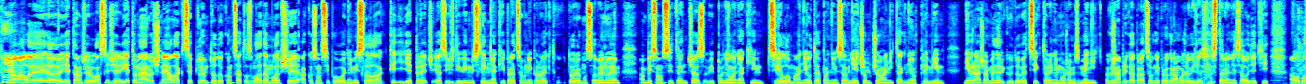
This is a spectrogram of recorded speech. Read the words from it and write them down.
No ale e, je tam, že vlastne, že je to náročné, ale akceptujem to, dokonca to zvládam lepšie, ako som si pôvodne myslela. Keď ide preč, ja si vždy vymyslím nejaký pracovný projekt, ktorému sa venujem, aby som si ten čas vyplnila nejakým cieľom a neutápaním sa v niečom, čo ani tak neovplyvním. Nevrážam energiu do vecí, ktoré nemôžem zmeniť. Takže napríklad pracovný program môže byť, že staranie sa o deti, alebo...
